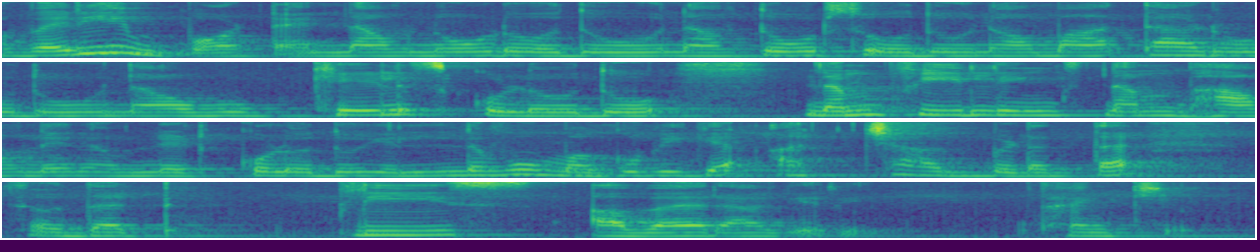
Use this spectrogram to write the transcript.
ವೆರಿ ಇಂಪಾರ್ಟೆಂಟ್ ನಾವು ನೋಡೋದು, ನಾವು ತೋರಿಸೋದು, ನಾವು ಮಾತಾಡೋದು, ನಾವು ಕೇಳಿಸ್ಕೊಳ್ಳೋದು ನಮ್ಮ ಫೀಲಿಂಗ್ಸ್ ನಮ್ಮ ಭಾವನೆ ನಾವು ನೆಡ್ಕೊಳ್ಳೋದು ಎಲ್ಲವೂ ಮಗುವಿಗೆ ಅಚ್ಚಾಗ್ಬಿಡುತ್ತೆ. ಸೊ ದಟ್ ಪ್ಲೀಸ್ ಅವೇರ್ ಆಗಿರಿ. Thank you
